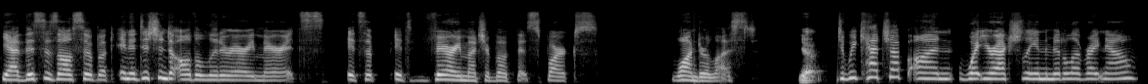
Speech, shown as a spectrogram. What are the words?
Yeah, this is also a book. In addition to all the literary merits, it's a it's very much a book that sparks wanderlust. Yeah. Did we catch up on what you're actually in the middle of right now?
